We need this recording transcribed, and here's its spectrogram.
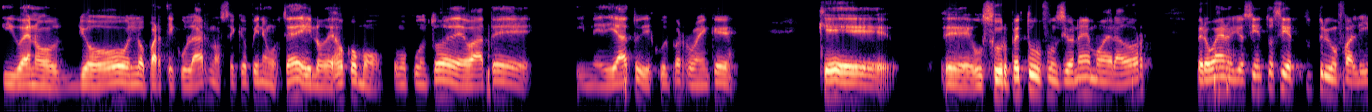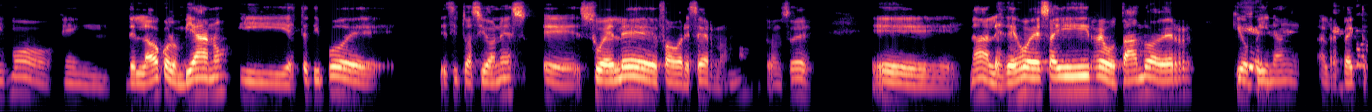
y, bueno, yo en lo particular, no sé qué opinan ustedes y lo dejo como, como punto de debate inmediato y disculpa Rubén que, que eh, usurpe tu funciones de moderador, pero bueno, yo siento cierto triunfalismo en, del lado colombiano y este tipo de, de situaciones eh, suele favorecernos, ¿no? Entonces, eh, nada, les dejo esa ahí rebotando a ver qué opinan al respecto.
